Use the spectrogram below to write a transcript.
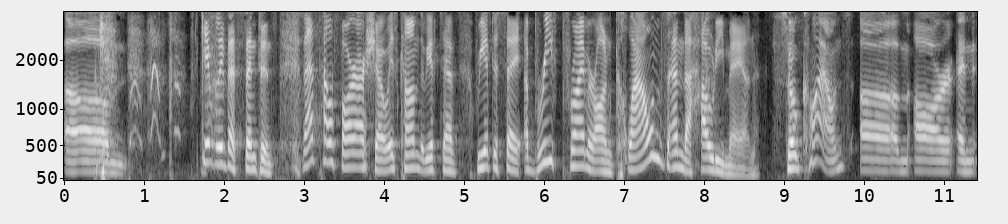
Um, I can't believe that sentence. That's how far our show has come. That we have to have we have to say a brief primer on clowns and the howdy man. So clowns um, are an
